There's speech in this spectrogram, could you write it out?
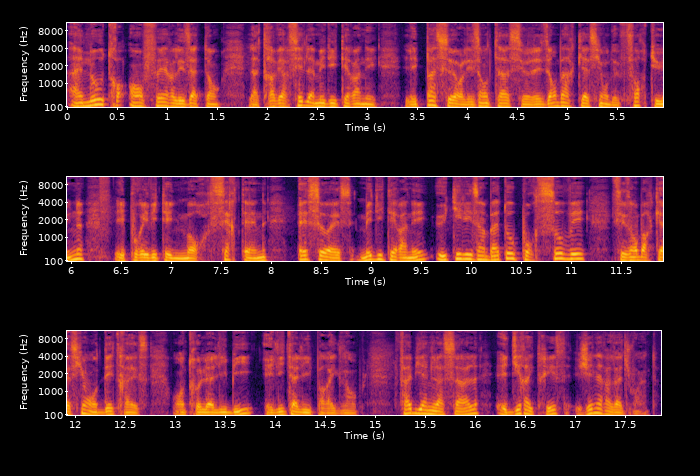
un autre enfer les attend, la traversée de la Méditerranée. Les passeurs les entassent sur des embarcations de fortune et pour éviter une mort certaine, SOS Méditerranée utilise un bateau pour sauver ces embarcations en détresse, entre la Libye et l'Italie par exemple. Fabienne Lassalle est directrice générale adjointe.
